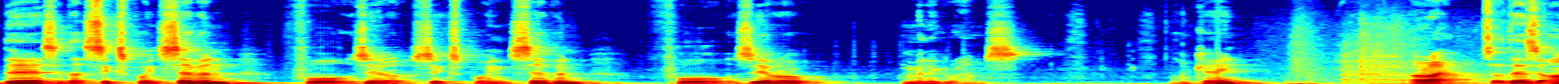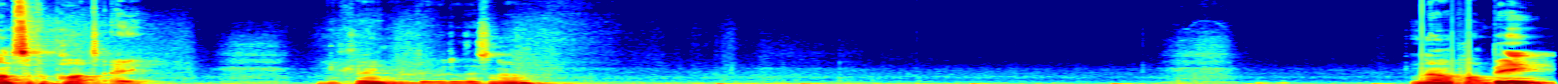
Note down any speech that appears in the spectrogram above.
there. So that's 6.740, 6.740 milligrams. Okay. All right, so there's the answer for part A. Okay, get rid of this now. Now part B.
